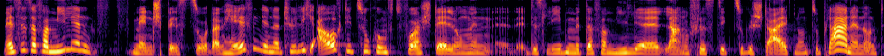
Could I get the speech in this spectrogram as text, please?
Wenn du jetzt ein Familienmensch bist, so, dann helfen dir natürlich auch die Zukunftsvorstellungen, äh, das Leben mit der Familie langfristig zu gestalten und zu planen. Und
